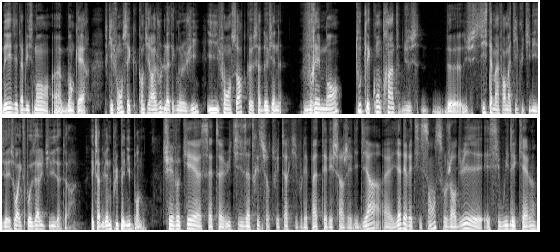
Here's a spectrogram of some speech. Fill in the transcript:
les établissements euh, bancaires, ce qu'ils font, c'est que quand ils rajoutent de la technologie, ils font en sorte que ça devienne vraiment toutes les contraintes du, système informatique utilisé soient exposées à l'utilisateur et que ça devienne plus pénible pour nous. Tu évoquais euh, cette utilisatrice sur Twitter qui voulait pas télécharger Lydia. Euh, Il y a des réticences aujourd'hui, et si oui, lesquelles?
